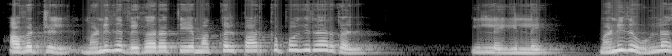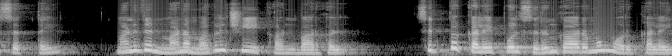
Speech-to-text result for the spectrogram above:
அவற்றில் மனித விகாரத்தையே மக்கள் பார்க்கப் போகிறார்கள். இல்லை இல்லை. மனித உல்லாசத்தை மனிதன் மன மகிழ்ச்சியை காண்பார்கள். சிற்பக்கலை போல் சிருங்காரமும் ஒரு கலை.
